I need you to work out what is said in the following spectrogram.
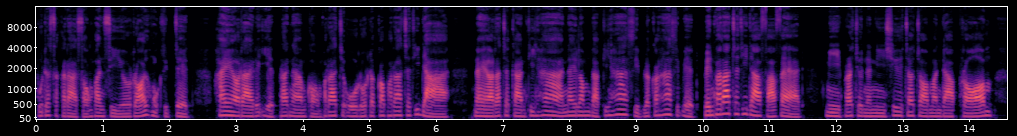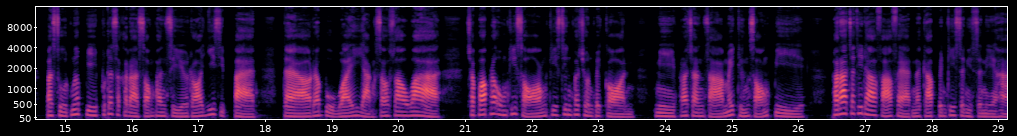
พุทธศักราช 2467 ให้รายละเอียดพระนามของพระราชโอรสและก็พระราชธิดา ในรัชกาลที่ 5 ในลำดับที่ 50 แล้วก็ 51 เป็นพระราชธิดาฝาแฝด มีพระชนนีชื่อเจ้าจอมันดาพร้อม ประสูติเมื่อปีพุทธศักราช 2428 แต่ระบุไว้อย่างเศร้าๆว่า เฉพาะพระองค์ที่สองที่สิ้นพระชนไปก่อน มีพระชันษาไม่ถึงสองปี พระราชธิดาฝาแฝดนะครับเป็นที่สนิทสนหา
